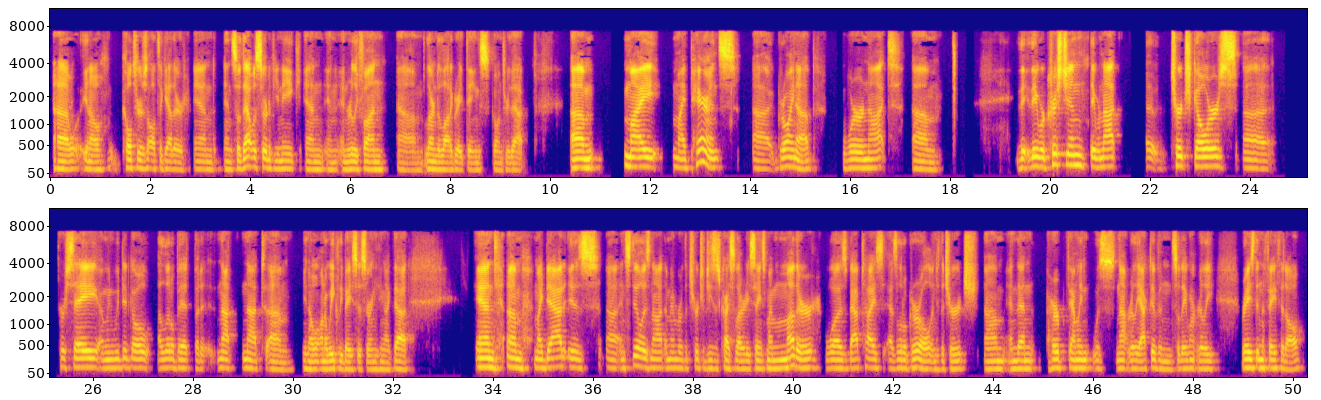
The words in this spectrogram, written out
uh, you know, cultures altogether. And, and so that was sort of unique and, and, and really fun. Um, learned a lot of great things going through that. Um, my my parents uh, growing up were not um, they they were Christian. They were not uh, church goers uh, per se. I mean, we did go a little bit, but not not um, you know on a weekly basis or anything like that. And um, my dad is uh, and still is not a member of the Church of Jesus Christ of Latter day Saints. My mother was baptized as a little girl into the church. Um, and then her family was not really active. And so they weren't really raised in the faith at all.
